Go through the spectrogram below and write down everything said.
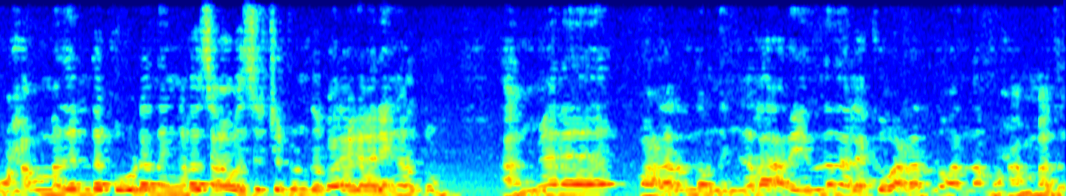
മുഹമ്മദിന്റെ കൂടെ നിങ്ങൾ സഹവസിച്ചിട്ടുണ്ട് പല കാര്യങ്ങൾക്കും. അങ്ങനെ വളർന്നു നിങ്ങളെ അറിയുന്ന നിലയ്ക്ക് വളർന്നു വന്ന മുഹമ്മദ്.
